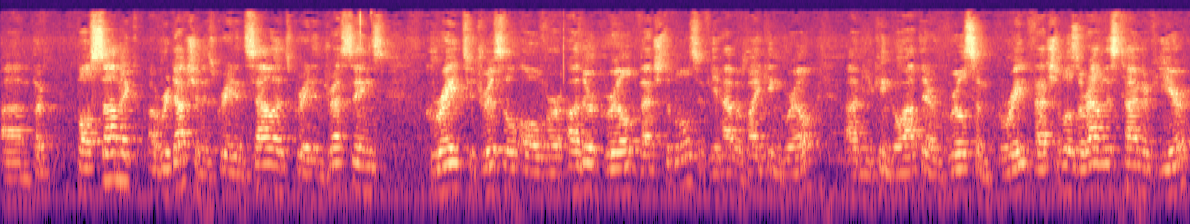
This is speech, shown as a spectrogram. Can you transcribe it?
Um, but balsamic uh, reduction is great in salads, great in dressings, great to drizzle over other grilled vegetables. If you have a Viking grill, um, you can go out there and grill some great vegetables. Around this time of year,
